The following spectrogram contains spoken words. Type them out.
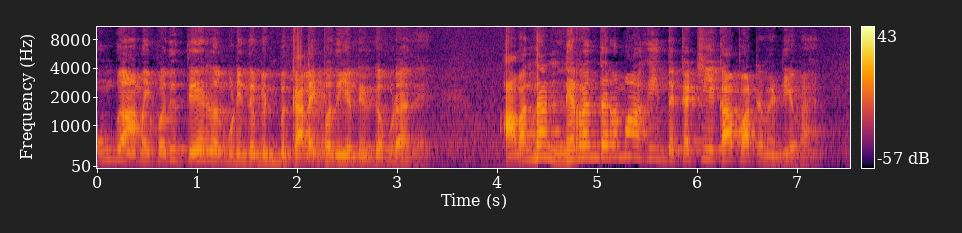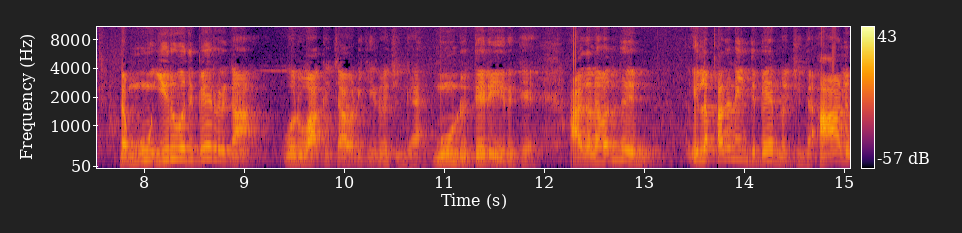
முன்பு அமைப்பது தேர்தல் முடிந்த பின்பு கலைப்பது என்று இருக்கக்கூடாது. அவன்தான் நிரந்தரமாக இந்த கட்சியை காப்பாற்ற வேண்டியவன். இந்த மூ இருபது பேர் இருக்கான் ஒரு வாக்குச்சாவடிக்குன்னு வச்சுங்க. மூன்று தெரு இருக்குது அதில் வந்து இல்லை பதினைந்து பேர்னு வச்சுங்க. ஆளு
